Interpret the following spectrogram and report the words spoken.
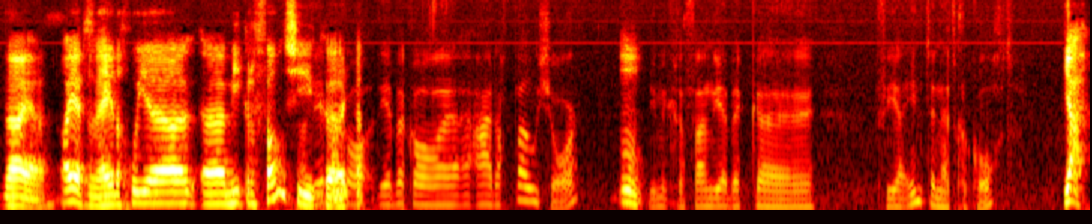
Nou ja. Oh, je hebt een hele goede eh, microfoon, zie die, ik. heb eh. al, die heb ik al eh, een aardig poosje hoor. Mm. Die microfoon die heb ik eh, via internet gekocht. Ja,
